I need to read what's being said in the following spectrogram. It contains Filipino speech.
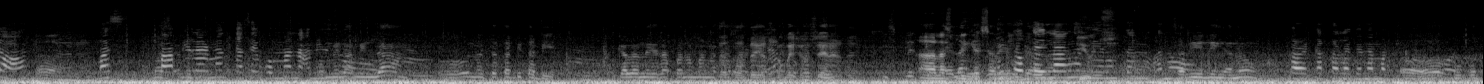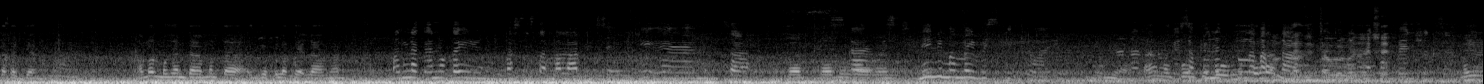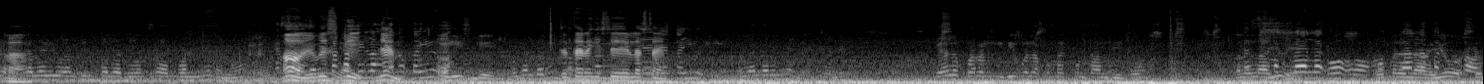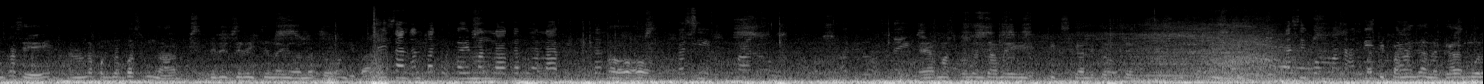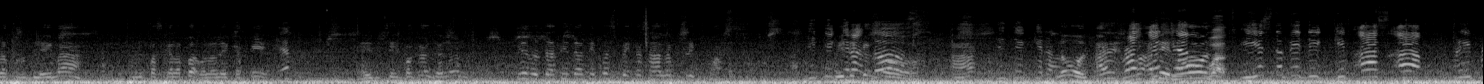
inyo, oh. mas popular man kasi bumanaamin so. Bumanaamin lang. Oo, nagtatabi-tabi. Mm. Kala nahirapan naman na Sasabay ang kamay ah, Las Vegas. Dito kailangan meron kang ano, sariling ano, car ka talaga na mag Oo, pupunta ka dyan. Mm. Ama, maganda man ta, hindi ko lang kailangan. Pag nag-ano kayo, yung basta sa malapit sa MGM, sa... Minimum may whiskey Ah, ko ko na labas pala. na. Na siya. May Ah. kalayuan din pala doon sa kwan yun, ano? Oh, yung sa whiskey. kabilang Yan. eh. Police gate. Maganda rin. Diyan tayo nag-stay last time. Eh. Maganda rin yan. actually. Kaya lang parang hindi wala akong may puntahan dito. Malalayo eh. maglala, oo, O maglalakad malalayo. So kasi, ano na paglabas mo nga, dire-diretso na yung ano doon, di ba ang tago kayo manlakad na lapit dito. Oo, oo. Kasi paano, mag-time. Kaya mas maganda may Excalibur Hotel. Kasi kung manamit Pati pa na nga, nagkamula problema. Wala lang kape. Yep. Ay, di sa ka, ganun. Pero dati-dati pa, may kasalang breakfast. Kira kang, dos. oo. Ha? Dito kira. Noon. Ay, Right, no, hindi, Angel? noon. What? It used to be they give us a free breakfast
